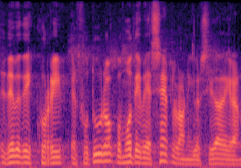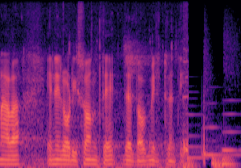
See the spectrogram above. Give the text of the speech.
debe discurrir el futuro, cómo debe ser la Universidad de Granada en el horizonte del 2031.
